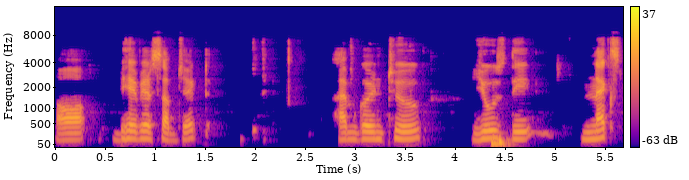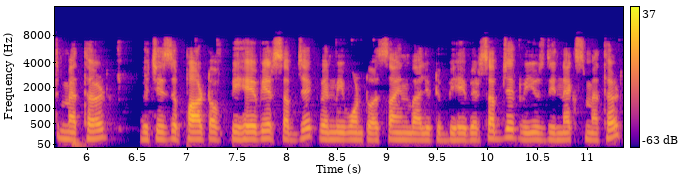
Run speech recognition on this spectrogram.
or behavior subject I'm going to use the next method which is a part of behavior subject. When we want to assign value to behavior subject we use the next method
